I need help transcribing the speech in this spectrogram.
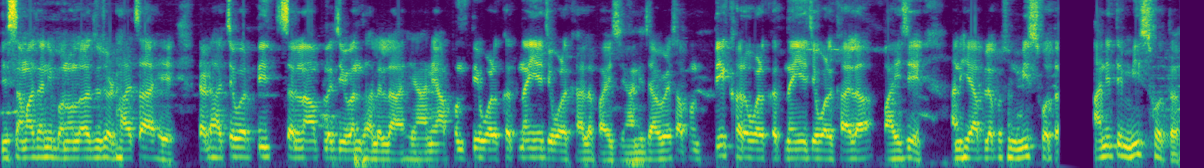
जी समाजाने बनवलेला जो जो ढाचा आहे त्या ढाच्यावरती चलणं आपलं जीवन झालेलं आहे आणि आपण ते ओळखत नाहीये जे ओळखायला पाहिजे आणि ज्यावेळेस आपण ते खरं ओळखत नाहीये जे ओळखायला पाहिजे आणि हे आपल्यापासून मिस होतं आणि ते मिस होतं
